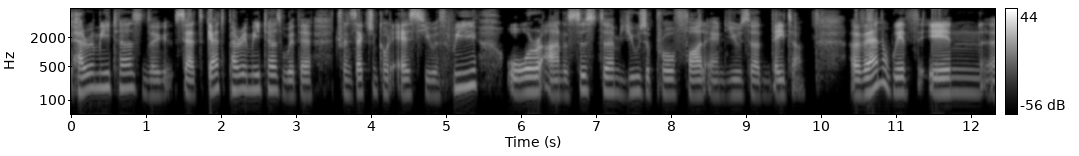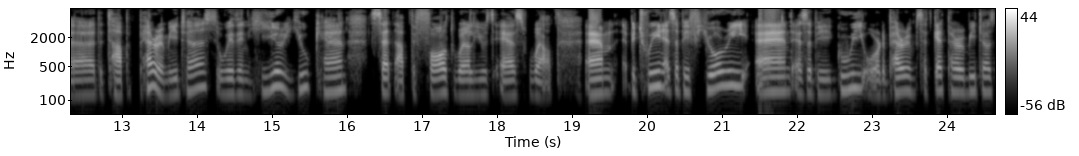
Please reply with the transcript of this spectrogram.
parameters, the set get parameters with the transaction code SU3 or under system, user profile, and user data. Then within uh, the tab parameters, within here, you can set up default values as well. Um, between SAP Fiori and SAP GUI or the param set get parameters,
